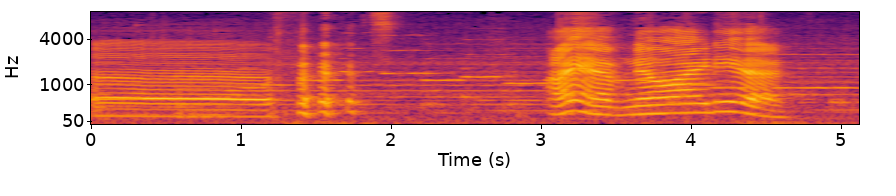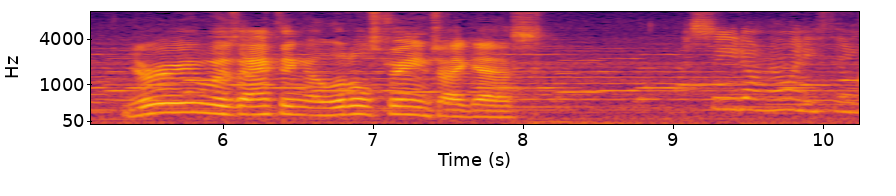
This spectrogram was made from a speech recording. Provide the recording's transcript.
Uh, I have no idea. Yuri was acting a little strange, I guess. So you don't know anything.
